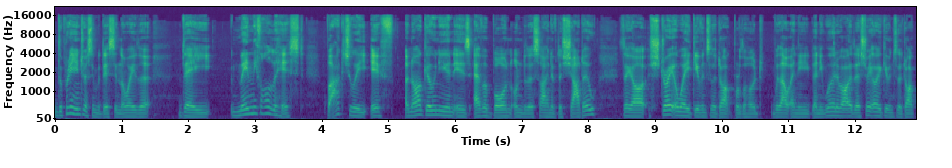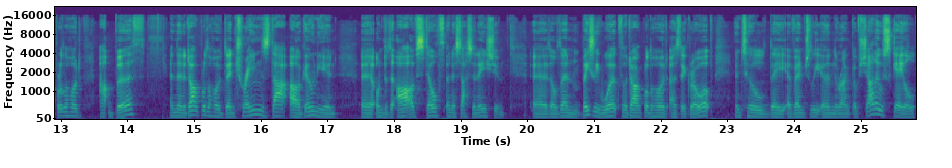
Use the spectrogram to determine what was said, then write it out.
they're pretty interesting with this in the way that they mainly follow the Hist, but actually if an Argonian is ever born under the sign of the Shadow, they are straight away given to the Dark Brotherhood without any any word about it. They're straight away given to the Dark Brotherhood at birth and then the Dark Brotherhood then trains that Argonian uh, under the art of stealth and assassination. Uh, they'll then basically work for the Dark Brotherhood as they grow up until they eventually earn the rank of Shadow Scale,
